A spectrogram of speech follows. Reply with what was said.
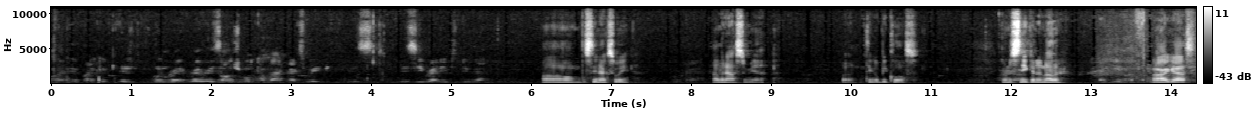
Uh, if I could, is, when Ray, Ray Ray's eligible to come back next week, is is he ready to do that? um, we'll see next week. Okay. I haven't asked him yet, but I think it'll be close. You want to sneak in another? All right, guys.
